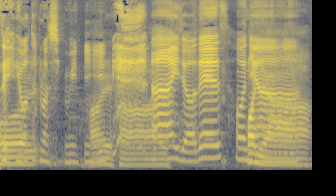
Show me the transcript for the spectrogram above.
ぜひお楽しみに。はい 以上です。ほほににゃ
